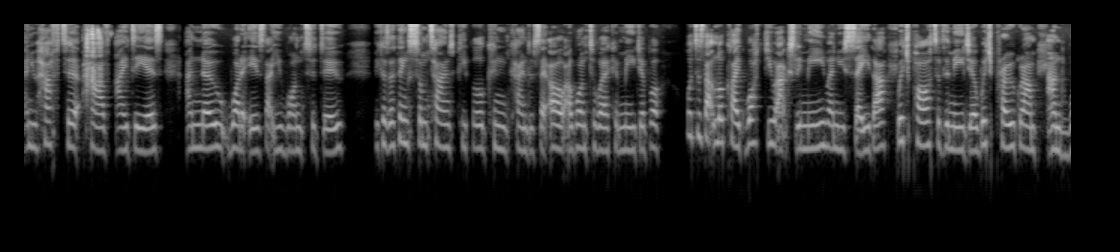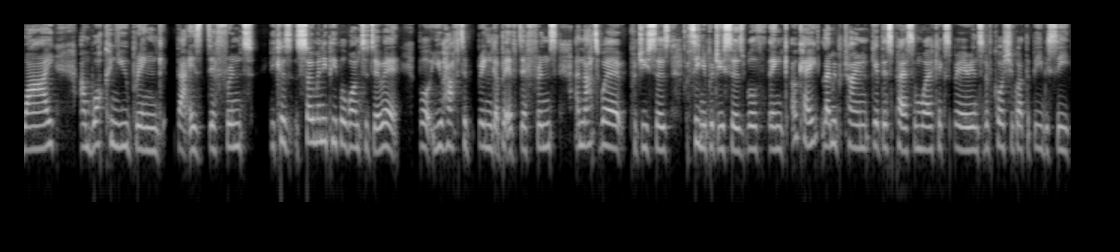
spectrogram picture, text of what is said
and you have to have ideas and know what it is that you want to do. Because I think sometimes people can kind of say, oh, I want to work in media, but what does that look like? What do you actually mean when you say that? Which part of the media, which program, and why? And what can you bring that is different because so many people want to do it, but you have to bring a bit of difference. And that's where producers, senior producers, will think, okay, let me try and give this person work experience. And of course, you've got the BBC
